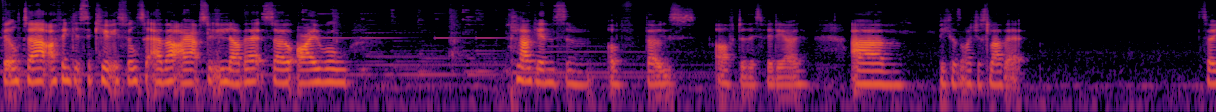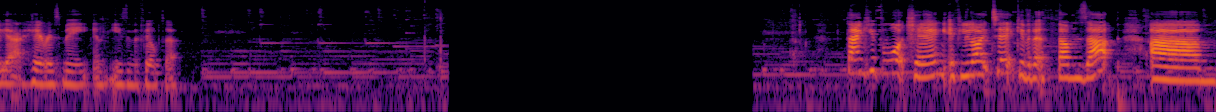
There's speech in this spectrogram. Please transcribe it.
filter. I think it's the cutest filter ever. I absolutely love it. So I will plug in some of those after this video um, because I just love it. So yeah, here is me in, using the filter. Thank you for watching. If you liked it, give it a thumbs up. Um,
